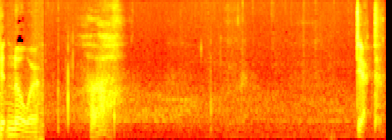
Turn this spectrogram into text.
Getting nowhere. Dicked.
